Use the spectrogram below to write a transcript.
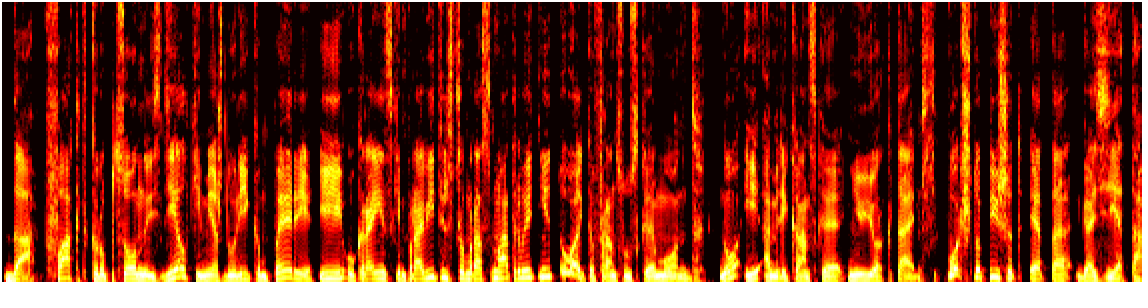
да, факт коррупционной сделки между Риком Перри и украинским правительством рассматривает не только французская Монд, но и американская Нью-Йорк Таймс. Вот что пишет эта газета.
